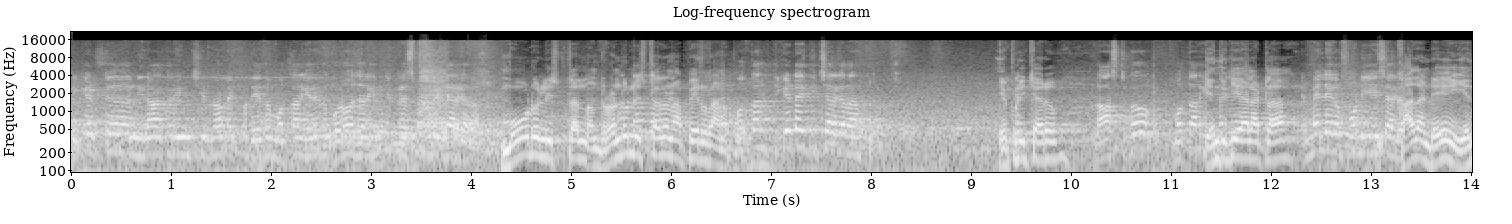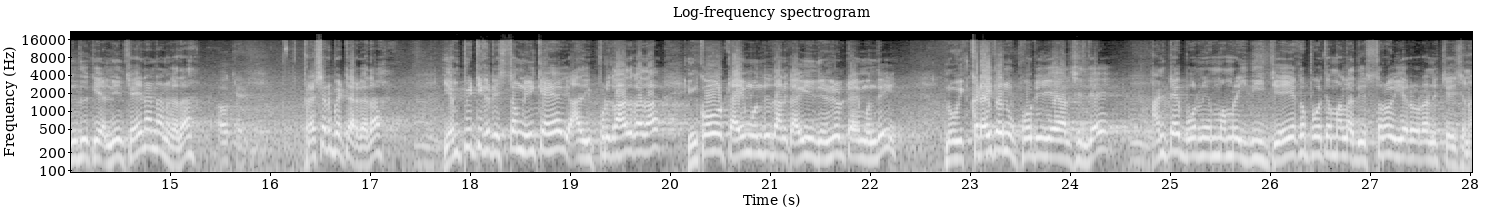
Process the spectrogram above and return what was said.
టికెట్ నిరాకరించిరా లేకపోతే ఏదో మొత్తానికి ఏదైతే గొడవ జరిగింది ప్రెస్ మీట్ పెట్టారు కదా? మూడు లిస్టులు రెండు లిస్టుల్లో నా పేరు రానప్పుడు. మొత్తానికి టికెట్ అయితే ఇచ్చారు కదా? ఎప్పుడు ఇచ్చారు? లాస్ట్గా మొత్తానికి ఎందుకు ఇవ్వాలి అట్లా? ఎమ్మెల్యేగా పోటీ చేశారు కదా. కాదండి ఎందుకు నేను చేయనన్నాను కదా. ఓకే. ప్రెషర్ పెట్టారు కదా. ఎంపీ టికెట్ ఇస్తాం నీకే అది ఇప్పుడు కాదు కదా. ఇంకో టైం ఉంది దానికి ఐదు నెలలు టైం ఉంది. నువ్వు ఇక్కడైతే నువ్వు పోటీ చేయాల్సిందే. అంటే బోర్ని మమ్మల్ని ఇది చేయకపోతే మళ్ళీ అది ఇస్తారో ఇయ్యరో అని చేసిన.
